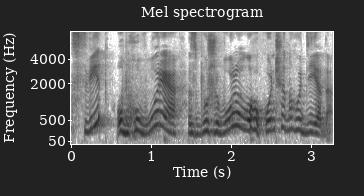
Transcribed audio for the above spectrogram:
Світ обговорює збожеволілого конченого діда.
